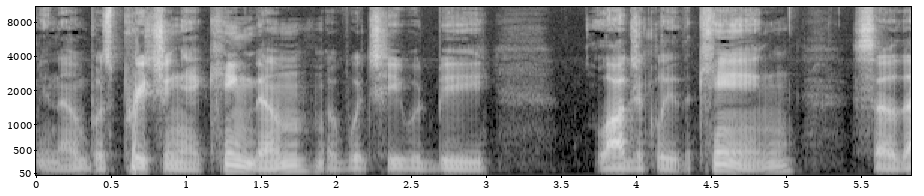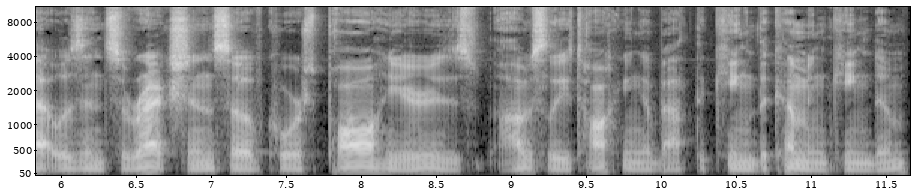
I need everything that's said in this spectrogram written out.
you know, was preaching a kingdom of which he would be logically the king. So that was insurrection. So, of course, Paul here is obviously talking about the king, the coming kingdom,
